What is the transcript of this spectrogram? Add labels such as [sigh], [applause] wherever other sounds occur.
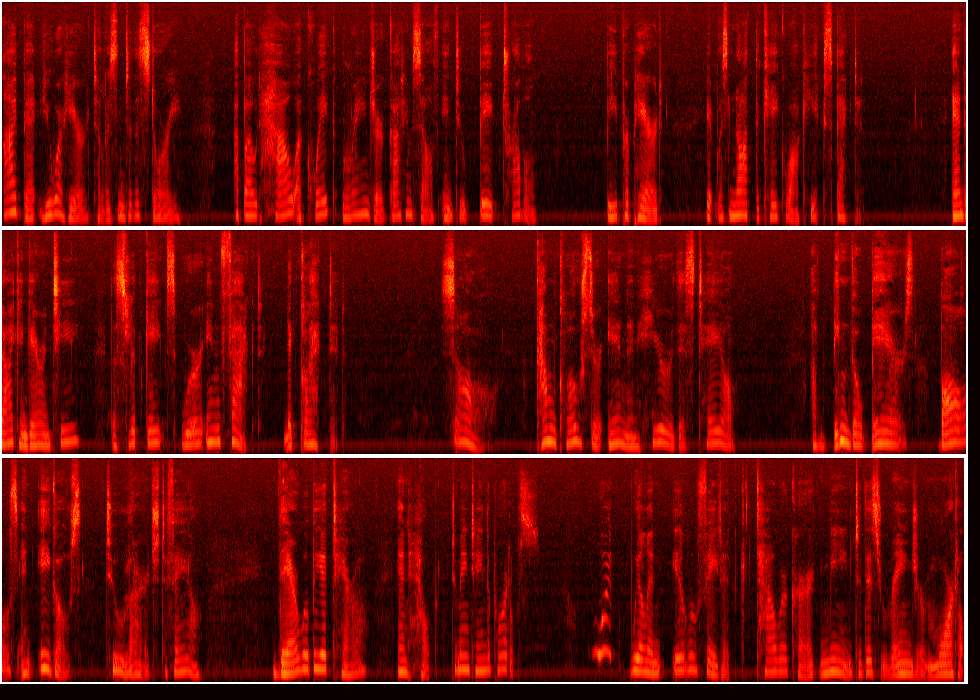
I bet you are here to listen to the story about how a Quake Ranger got himself into big trouble. Be prepared. It was not the cakewalk he expected. And I can guarantee the slip gates were in fact neglected. So, come closer in and hear this tale of bingo bears, balls, and egos too large to fail. There will be a terror and help to maintain the portals. What will an ill fated tower card mean to this ranger mortal?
